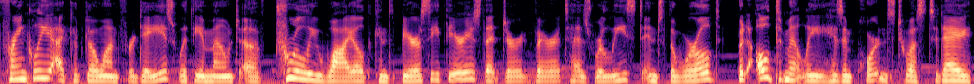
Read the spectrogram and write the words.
Frankly, I could go on for days with the amount of truly wild conspiracy theories that Durek Verrett has released into the world, but ultimately his importance to us today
